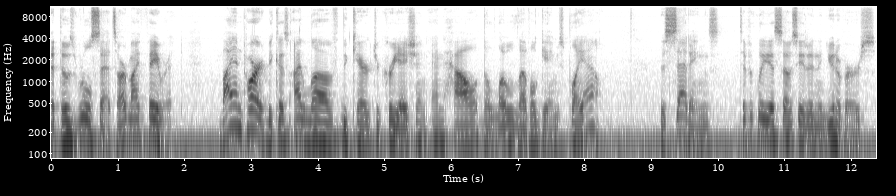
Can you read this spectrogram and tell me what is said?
that those rule sets are my favorite, by in part because I love the character creation and how the low level games play out. The settings, typically associated in the universe,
